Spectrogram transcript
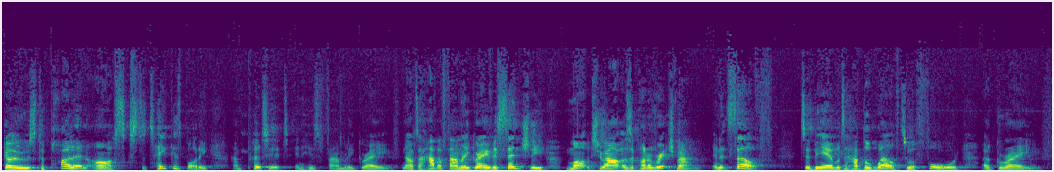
goes to Pilate and asks to take his body and put it in his family grave. Now, to have a family grave essentially marks you out as a kind of rich man in itself, to be able to have the wealth to afford a grave.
